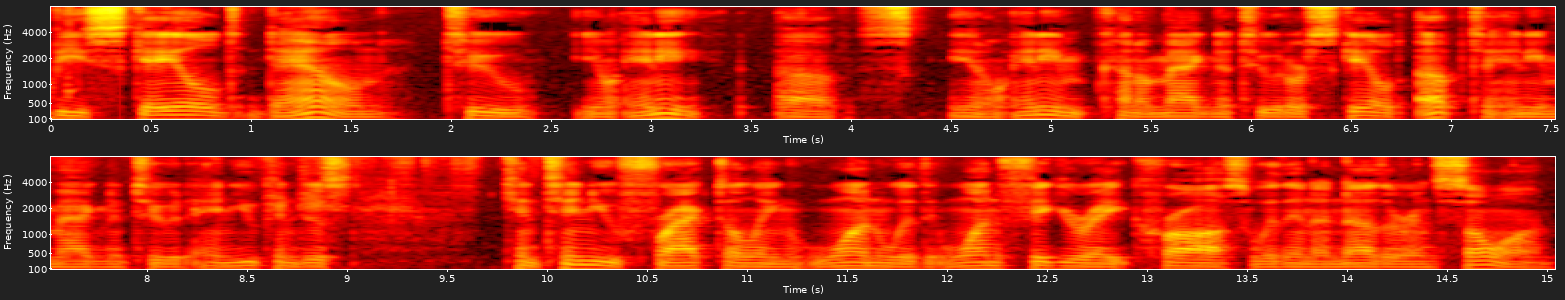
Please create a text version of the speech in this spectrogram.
be scaled down to you know any uh, you know any kind of magnitude or scaled up to any magnitude, and you can just continue fractaling one with one figure eight cross within another and so on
